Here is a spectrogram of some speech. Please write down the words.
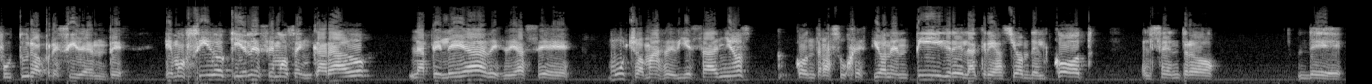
futuro presidente hemos sido quienes hemos encarado la pelea desde hace mucho más de 10 años contra su gestión en Tigre, la creación del COT, el Centro de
